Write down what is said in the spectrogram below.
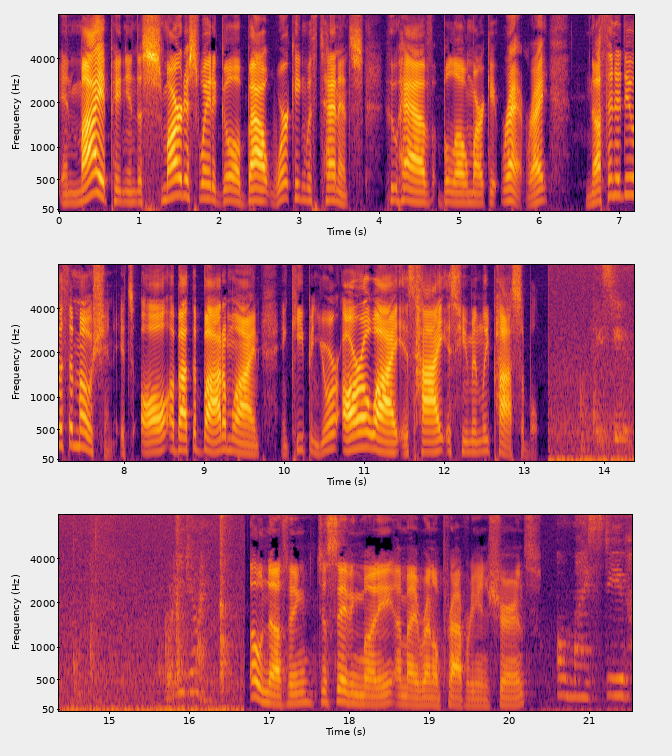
in my opinion, the smartest way to go about working with tenants who have below market rent, right? Nothing to do with emotion. It's all about the bottom line and keeping your ROI as high as humanly possible. Hey, Steve. What are you doing? Oh, nothing. Just saving money on my rental property insurance. Oh, my Steve.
